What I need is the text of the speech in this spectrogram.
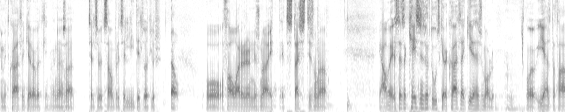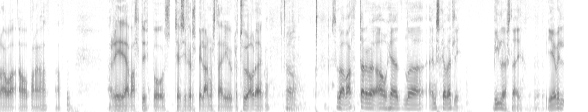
Einmitt, hvað ætla að gera á völlin, að að Chelsea völl samanbreyt sér lítill völlur? Já, og, og þá var í rauninni svona eitt, eitt stærsti svona já, þess að keisin sem þurftu að útskýra. Hvað ætla að gera þessu málum? Og ég held að það er á, að- á að bara að, að, að reyði það allt upp og Chelsea fyrir að spila annars staðar í auðvitað tvö ára eða eitthvað. Já, veistu hvað vantar á hérna enska velli? Bílastæði. Ég vil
